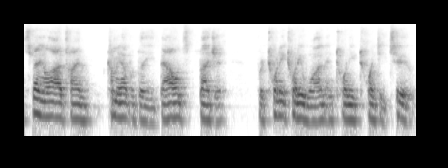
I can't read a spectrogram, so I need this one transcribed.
spending a lot of time coming up with the balanced budget for 2021 and 2022.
